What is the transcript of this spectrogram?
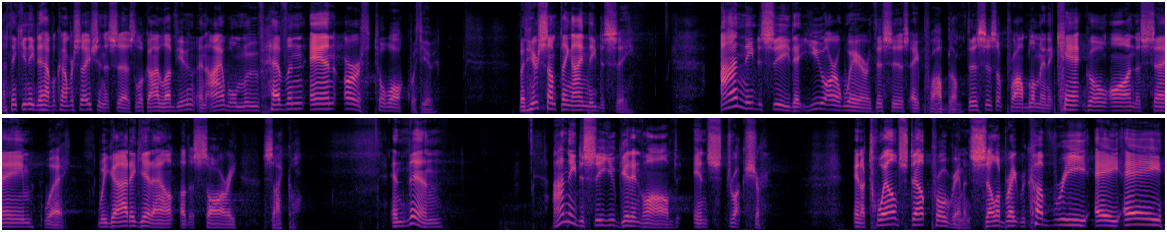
I think you need to have a conversation that says, Look, I love you, and I will move heaven and earth to walk with you. But here's something I need to see I need to see that you are aware this is a problem. This is a problem, and it can't go on the same way. We got to get out of the sorry cycle. And then I need to see you get involved in structure in a 12 step program and celebrate recovery, AA.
